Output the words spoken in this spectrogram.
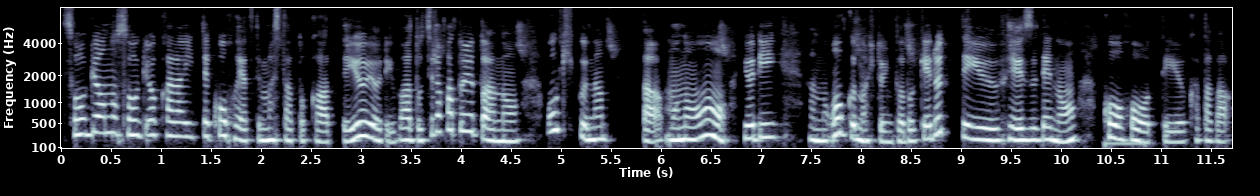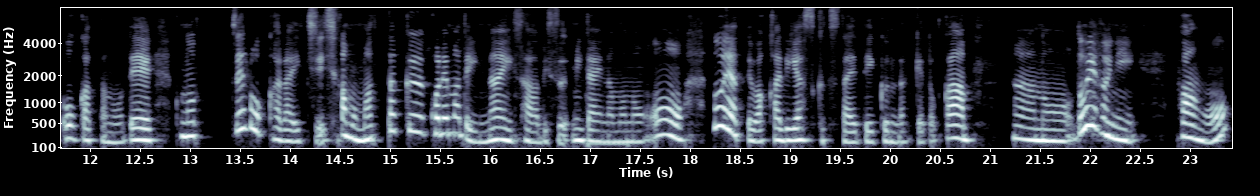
創業の創業から行って候補やってましたとかっていうよりはどちらかというとあの大きくなったものをよりあの多くの人に届けるっていうフェーズでの広報っていう方が多かったのでこの0から1しかも全くこれまでにないサービスみたいなものをどうやって分かりやすく伝えていくんだっけとかあのどういうふうにファンを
